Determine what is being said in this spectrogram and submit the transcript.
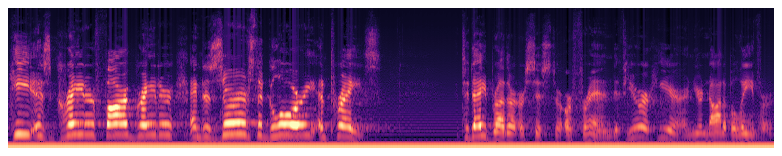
He is greater, far greater, and deserves the glory and praise. Today, brother or sister or friend, if you are here and you're not a believer,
